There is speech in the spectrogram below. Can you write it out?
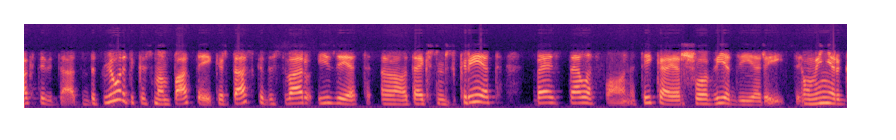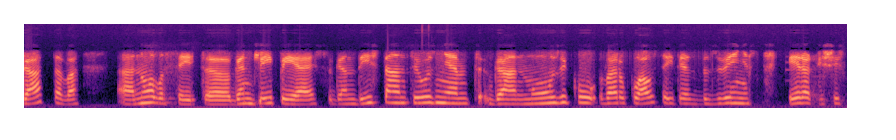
aktivitātes. Bet ļoti, kas man patīk, ir tas, ka es varu iziet uh, teiksim, skriet bez telefona, tikai ar šo viedierīci. Un viņa ir gatava nolasīt gan GPS, gan distanci uzņemt, gan mūziku varu klausīties bez viņas. Ir arī šis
